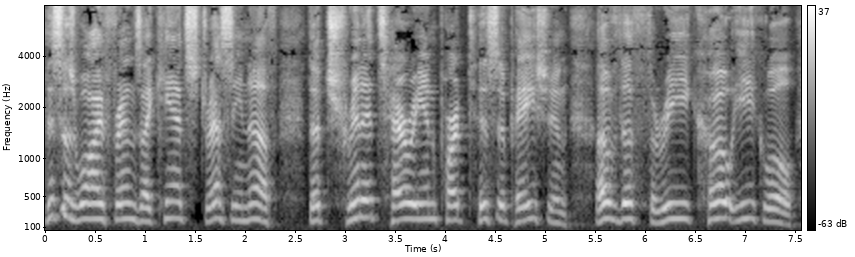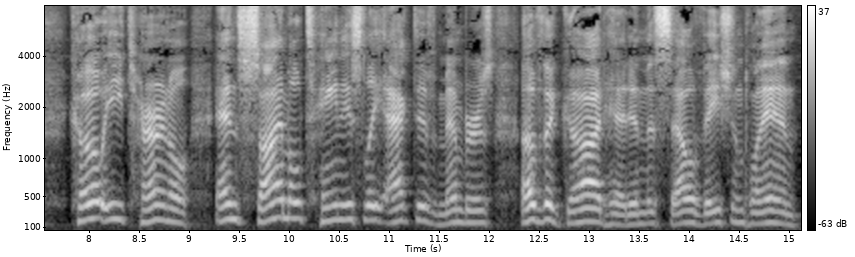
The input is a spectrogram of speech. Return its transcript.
This is why, friends, I can't stress enough the Trinitarian participation of the three co equal, co eternal, and simultaneously active members of the Godhead in the salvation plan,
